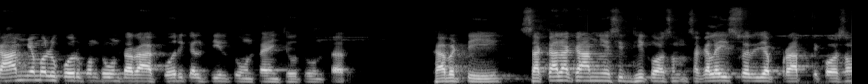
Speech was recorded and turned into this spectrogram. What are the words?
కామ్యములు కోరుకుంటూ ఉంటారో ఆ కోరికలు తీరుతూ ఉంటాయని చెబుతూ ఉంటారు. కాబట్టి సకల కామ్య సిద్ధి కోసం సకల ఐశ్వర్య ప్రాప్తి కోసం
